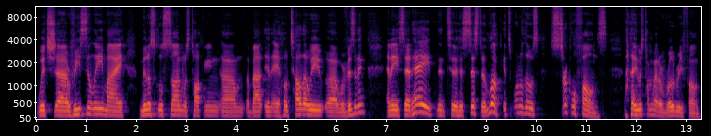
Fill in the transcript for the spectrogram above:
which uh, recently my middle school son was talking um, about in a hotel that we uh, were visiting. And he said, Hey, to his sister, look, it's one of those circle phones. he was talking about a rotary phone.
